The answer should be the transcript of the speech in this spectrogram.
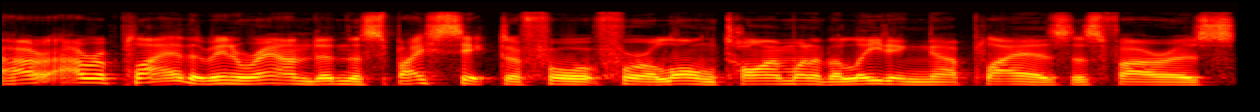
are, are, a player that have been around in the space sector for, for a long time, one of the leading players as far as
